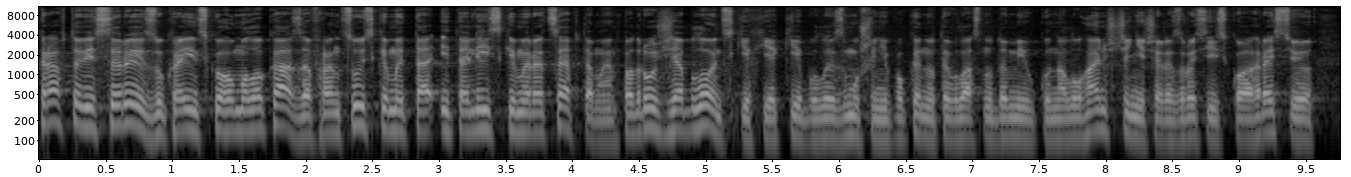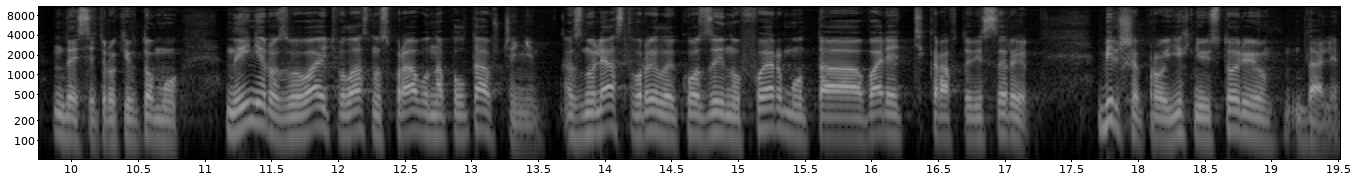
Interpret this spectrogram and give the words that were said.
Крафтові сири з українського молока за французькими та італійськими рецептами. Подружжя Блонських, які були змушені покинути власну домівку на Луганщині через російську агресію 10 років тому, нині розвивають власну справу на Полтавщині. З нуля створили козину ферму та варять крафтові сири. Більше про їхню історію далі.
